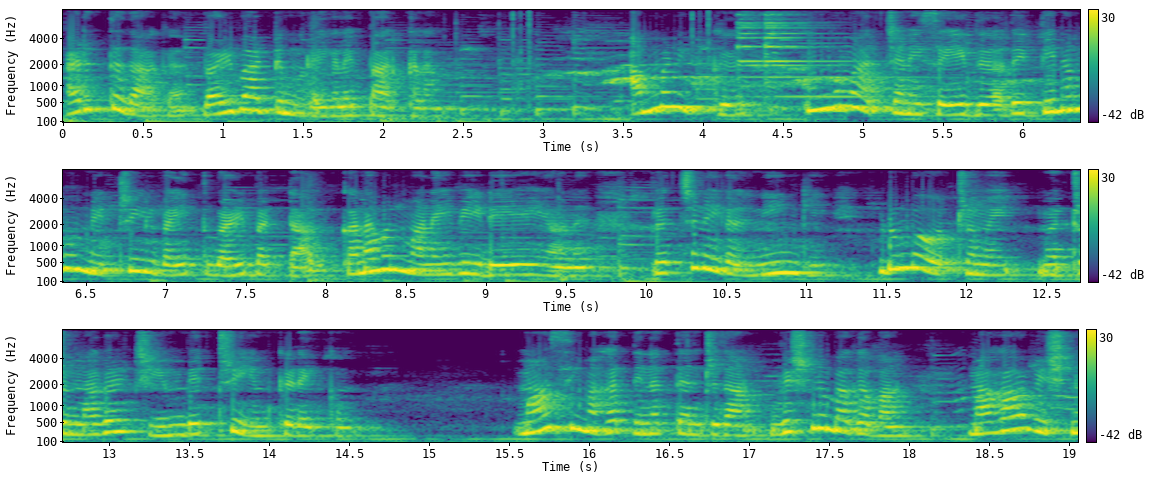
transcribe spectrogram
அடுத்ததாக வழிபாட்டு முறைகளை பார்க்கலாம். அம்மனுக்கு குங்கும அர்ச்சனை செய்து அதை தினமும் நெற்றியில் வைத்து வழிபட்டால் கணவன் மனைவி இடையேயான பிரச்சனைகள் நீங்கி குடும்ப ஒற்றுமை மற்றும் மகிழ்ச்சியும் வெற்றியும் கிடைக்கும். மாசி மக தினத்தன்றுதான். விஷ்ணு பகவான் மகாவிஷ்ணு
